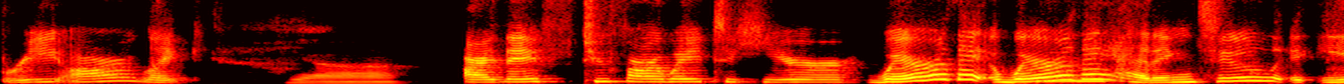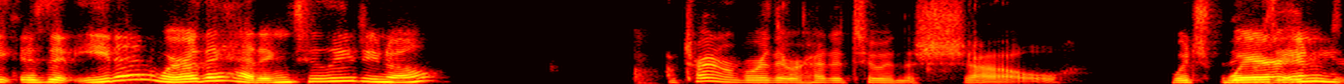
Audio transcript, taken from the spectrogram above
Bree are. Like, Yeah. Are they f- too far away to hear? Where are they where are they Mm. heading to? I- Is it Eden? Where are they heading to, Lee? Do you know? I'm trying to remember where they were headed to in the show. Which I think where in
